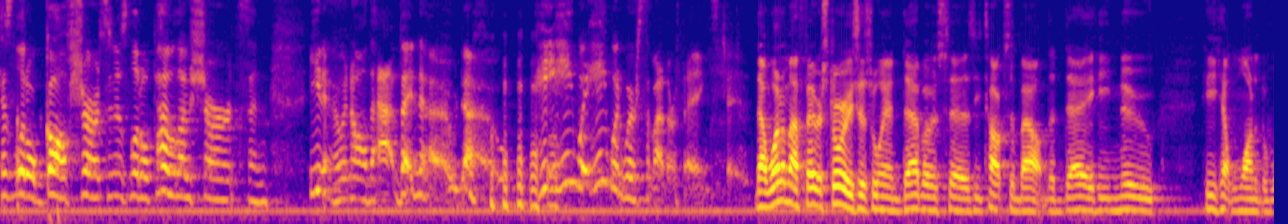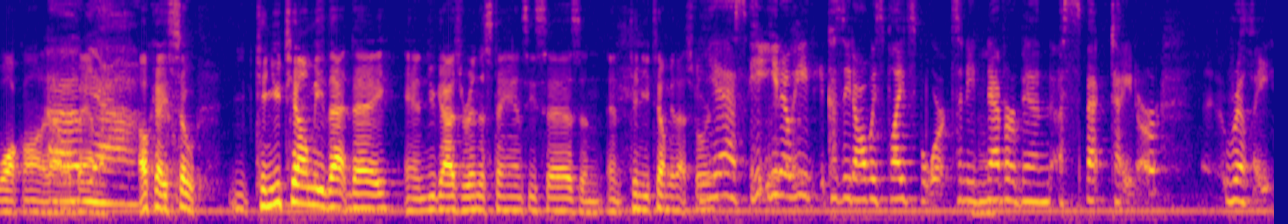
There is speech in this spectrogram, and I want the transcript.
his little golf shirts and his little polo shirts and you know and all that. But no, no, he he would he would wear some other things too. Now, one of my favorite stories is when Dabo says he talks about the day he knew he had wanted to walk on at Oh, Alabama. yeah. Okay, so can you tell me that day? And you guys are in the stands, he says, and, and can you tell me that story? Yes, he you know he because he'd always played sports and he'd never been a spectator, really.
